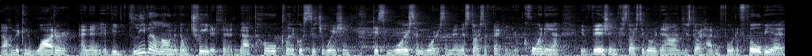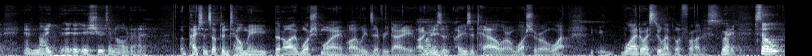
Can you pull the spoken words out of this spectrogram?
Um, it can water, and then if you leave it alone and don't treat it, then that whole clinical situation gets worse and worse, and then it starts affecting your cornea. Your vision starts to go down. You start having photophobia and night issues and all that patients often tell me, but I wash my eyelids every day. I right. use a I use a towel or a washer or a wipe. Why do I still have blepharitis? Right. So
